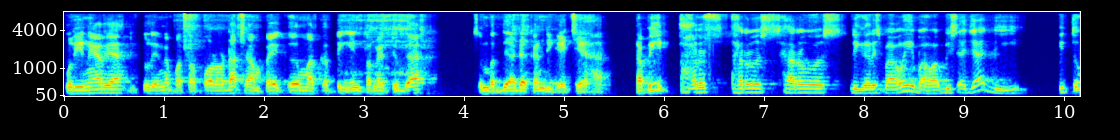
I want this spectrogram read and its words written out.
kuliner ya, di kuliner foto produk sampai ke marketing internet juga sempat diadakan di GCH. Tapi harus harus harus digarisbawahi bahwa bisa jadi itu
